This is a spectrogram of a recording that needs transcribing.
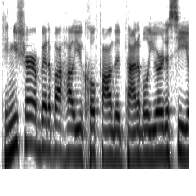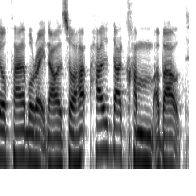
Can you share a bit about how you co-founded Planable? You're the CEO of Planable right now. So how, how did that come about?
